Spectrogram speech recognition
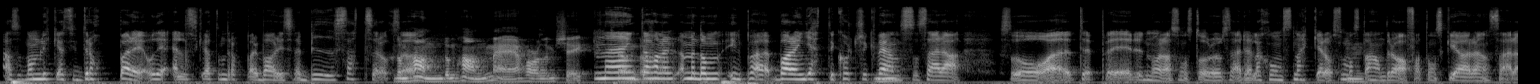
alltså de lyckas ju droppa det. Och jag älskar att de droppar det bara i sådana bisatser också. De hann, de hann med Harlem Shake? Nej, inte Harlem, men de, bara en jättekort sekvens mm. och så här. Så typ är det några som står och så här relationssnackar och så måste mm. han dra för att de ska göra en så här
